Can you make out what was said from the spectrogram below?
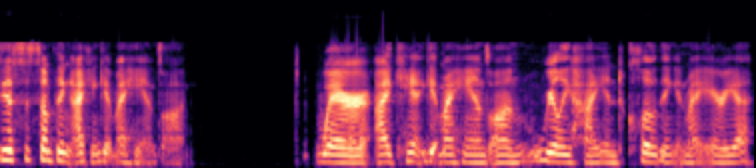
this is something I can get my hands on. Where I can't get my hands on really high end clothing in my area.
